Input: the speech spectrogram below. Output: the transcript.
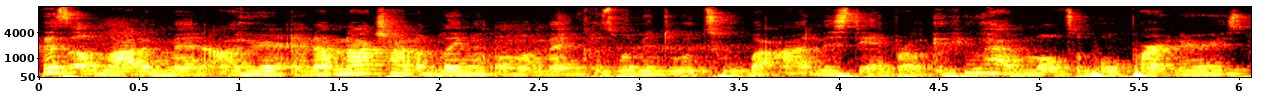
there's a lot of men out here, and I'm not trying to blame it on men because women do it too, but I understand, bro. If you have multiple partners,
